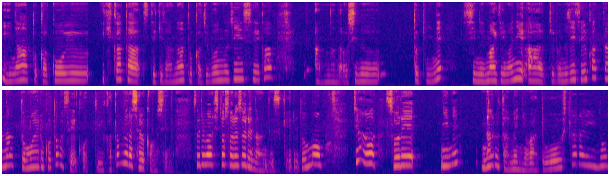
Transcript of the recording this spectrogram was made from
いいなとかこういう生き方素敵だなとか自分の人生があのなんだろう死ぬ時にね死ぬ間際にああ自分の人生良かったなと思えることが成功っていう方もいらっしゃるかもしれないそれは人それぞれなんですけれどもじゃあそれにねなるためにはどうしたらいいのっ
